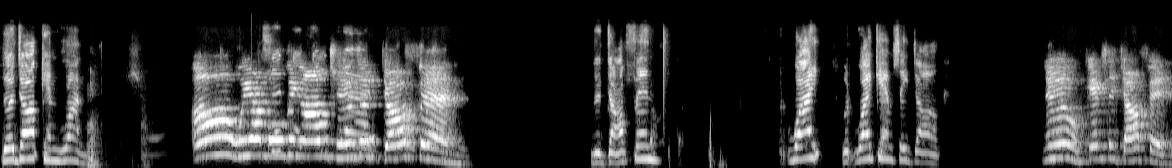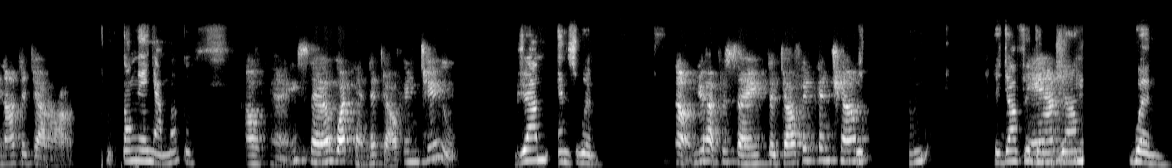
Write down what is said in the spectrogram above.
The dog can run. Oh, we are moving on to the dolphin. The dolphin? But why? But why can't say dog? No, can't say dolphin, not a dog. Con nghe nhầm á cô. Okay, so what can the dolphin do? Jump and swim. No, you have to say the dolphin can jump The dolphin And? can jump, swim.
